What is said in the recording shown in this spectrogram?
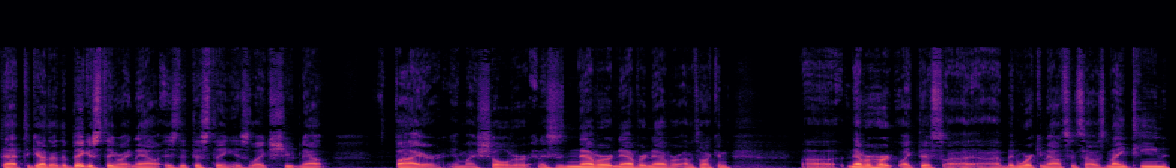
that together. The biggest thing right now is that this thing is like shooting out fire in my shoulder. And this is never, never, never, I'm talking, uh, never hurt like this. I, I've been working out since I was 19.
